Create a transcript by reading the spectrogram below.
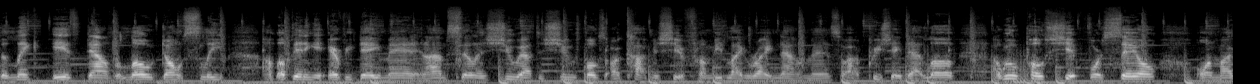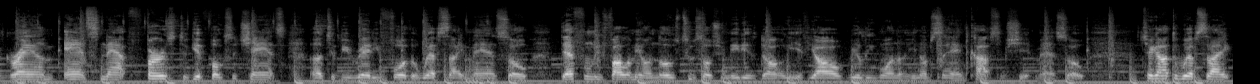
The link is down below. Don't sleep. I'm updating it every day, man, and I'm selling shoe after shoe. Folks are copying shit from me like right now, man. So I appreciate that love. I will post shit for sale on my gram and snap first to give folks a chance uh, to be ready for the website, man. So definitely follow me on those two social medias, dog. If y'all really wanna, you know what I'm saying, cop some shit, man. So check out the website.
